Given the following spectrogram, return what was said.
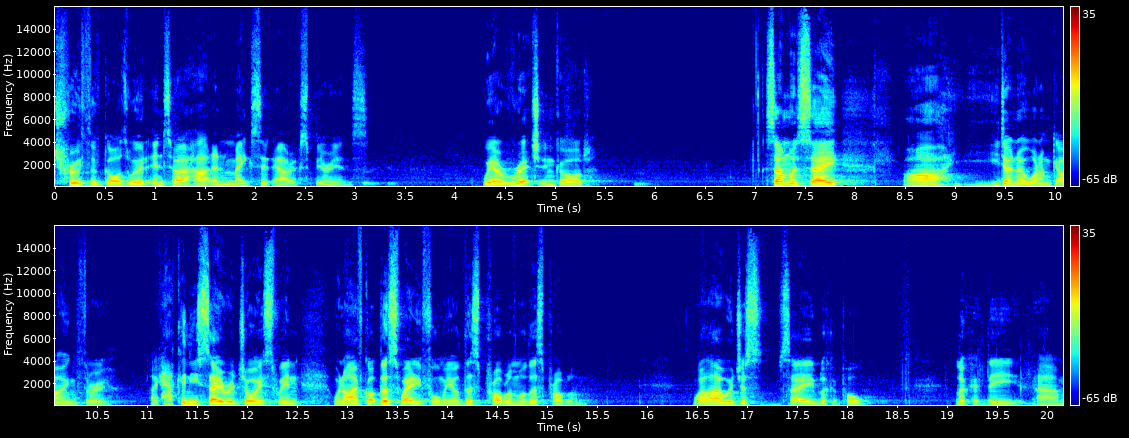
truth of God's word into our heart and makes it our experience. We are rich in God. Some would say, oh, you don't know what I'm going through. Like, how can you say rejoice when, when I've got this waiting for me, or this problem, or this problem? Well, I would just say, look at Paul. Look at the, um,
